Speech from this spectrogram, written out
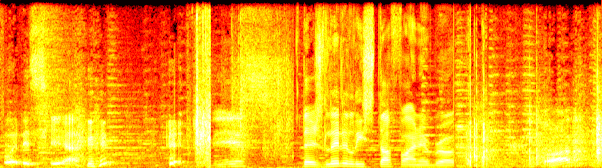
What is here? this. There's literally stuff on it, bro. What?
